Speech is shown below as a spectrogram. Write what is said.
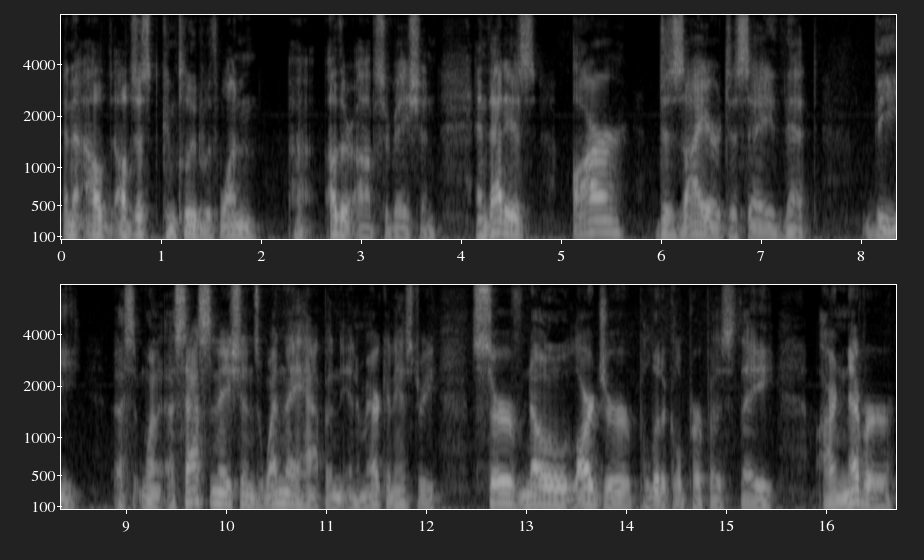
And I'll I'll just conclude with one uh, other observation, and that is our desire to say that the when assassinations, when they happen in American history, serve no larger political purpose. They are never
